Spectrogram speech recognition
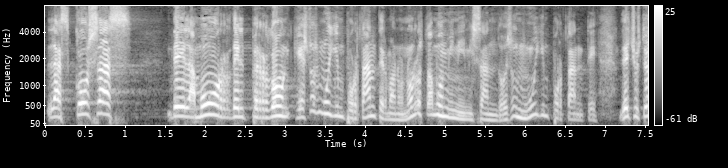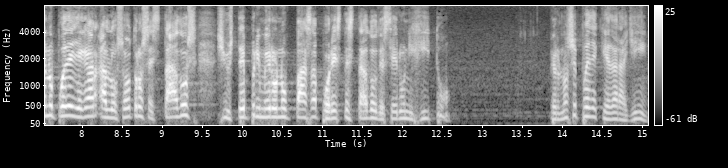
las cosas del amor, del perdón, que eso es muy importante, hermano, no lo estamos minimizando, eso es muy importante. De hecho, usted no puede llegar a los otros estados si usted primero no pasa por este estado de ser un hijito. Pero no se puede quedar allí,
